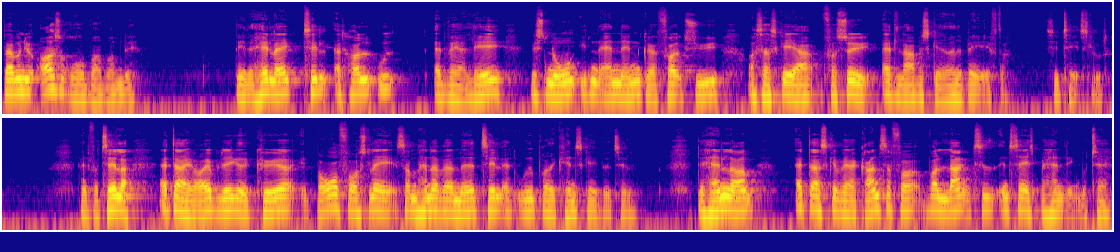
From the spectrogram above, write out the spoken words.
bør man jo også råbe op om det. Det er da heller ikke til at holde ud at være læge, hvis nogen i den anden ende gør folk syge, og så skal jeg forsøge at lappe skaderne bagefter. Citat slut. Han fortæller, at der i øjeblikket kører et borgerforslag, som han har været med til at udbrede kendskabet til. Det handler om, at der skal være grænser for, hvor lang tid en sagsbehandling må tage,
